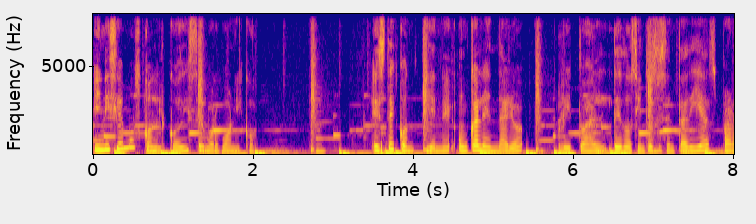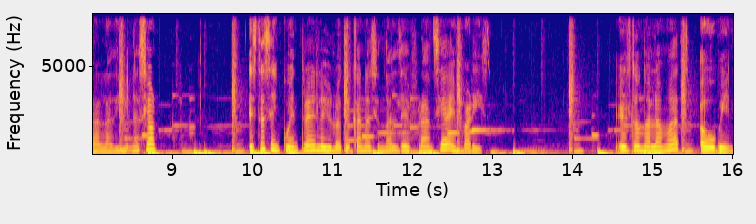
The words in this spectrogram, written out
Iniciamos con el Códice Borbónico. Este contiene un calendario ritual de 260 días para la adivinación. Este se encuentra en la Biblioteca Nacional de Francia en París. El Tonalamat Aubin.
